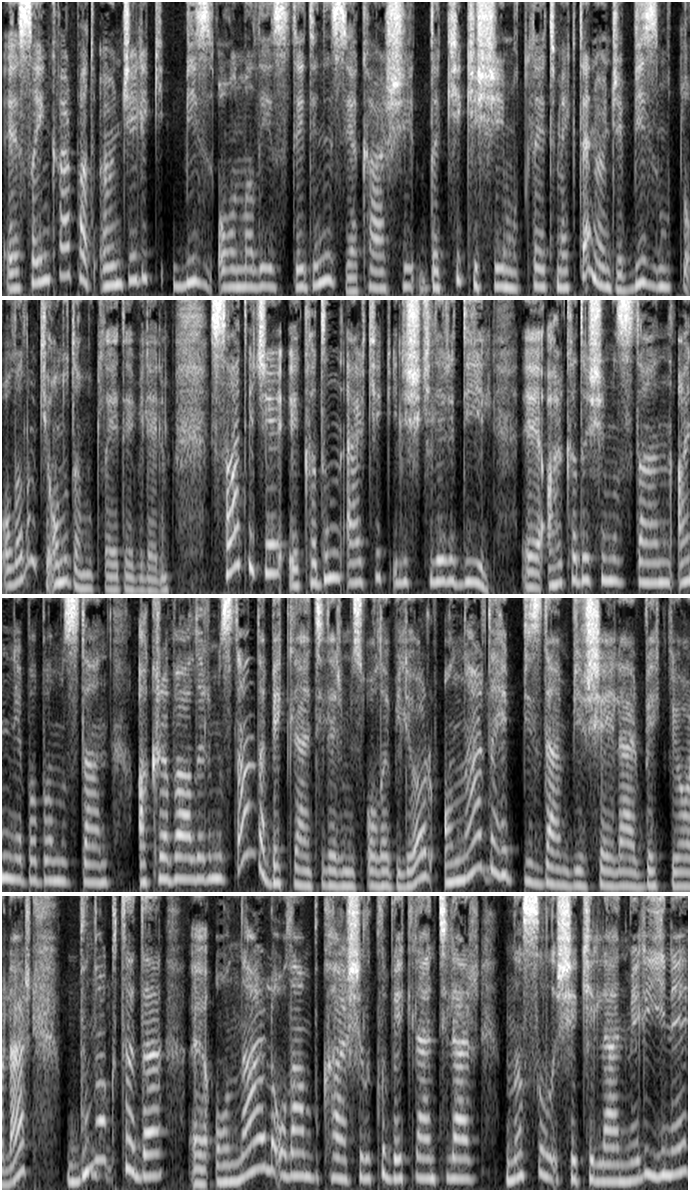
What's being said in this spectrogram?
e, Sayın Karpat öncelik biz olmalıyız dediniz ya karşıdaki kişiyi mutlu etmekten önce biz mutlu olalım ki onu da mutlu edebilelim. Sadece e, kadın erkek ilişkileri değil e, arkadaşımızdan, anne babamızdan, akrabalarımızdan da beklentilerimiz olabiliyor. Onlar da hep bizden bir şeyler bekliyorlar. Bu noktada e, onlarla olan bu karşılıklı beklentiler nasıl şekillenmeli? Yine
